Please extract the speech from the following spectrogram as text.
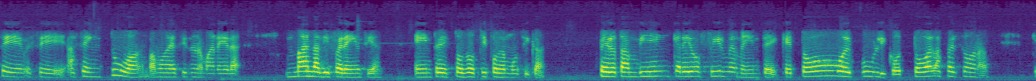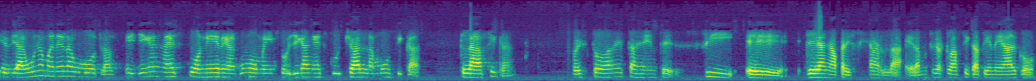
se, se acentúan, vamos a decir de una manera, más las diferencias entre estos dos tipos de música. Pero también creo firmemente que todo el público, todas las personas que de alguna manera u otra se llegan a exponer en algún momento, llegan a escuchar la música clásica, pues toda esta gente sí eh, llegan a apreciarla. Eh, La música clásica tiene algo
